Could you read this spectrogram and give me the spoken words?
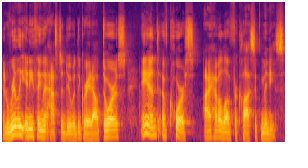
and really anything that has to do with the great outdoors. And of course, I have a love for classic minis.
